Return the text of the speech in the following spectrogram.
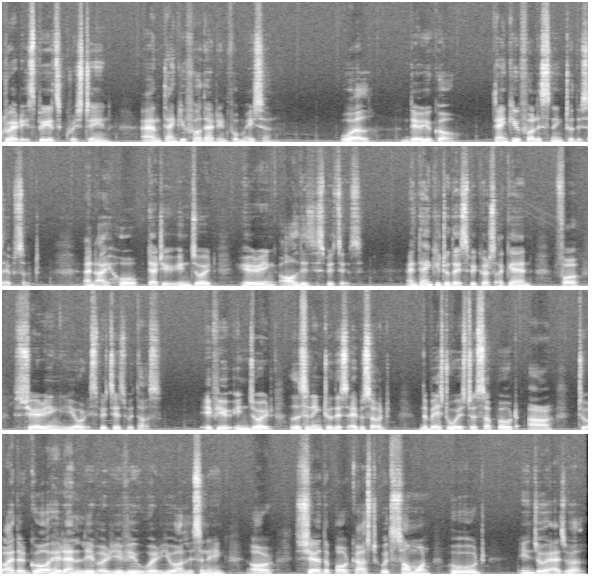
Great speech, Christine, and thank you for that information. Well, there you go. Thank you for listening to this episode, and I hope that you enjoyed hearing all these speeches. And thank you to the speakers again for sharing your speeches with us. If you enjoyed listening to this episode, the best ways to support are to either go ahead and leave a review where you are listening or share the podcast with someone who would enjoy as well.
